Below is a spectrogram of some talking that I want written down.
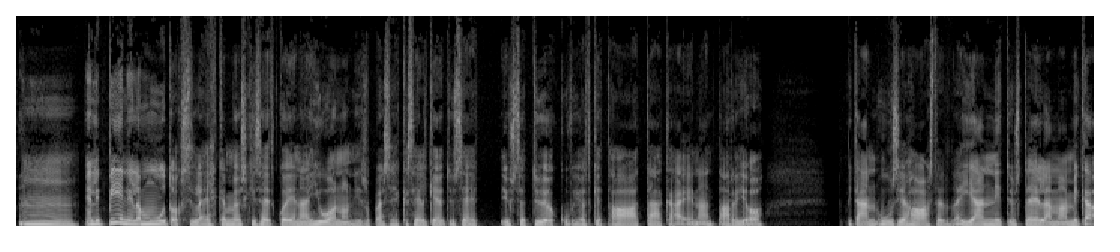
Mm. Eli pienillä muutoksilla ehkä myöskin se, että kun ei enää juonut, niin rupesi ehkä selkeytyä se, että just se työkuviotkin, että aa, tämäkään ei enää tarjoa mitään uusia haasteita tai jännitystä elämään, mikä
